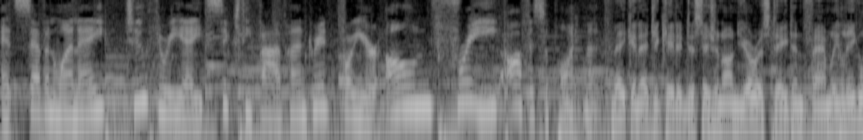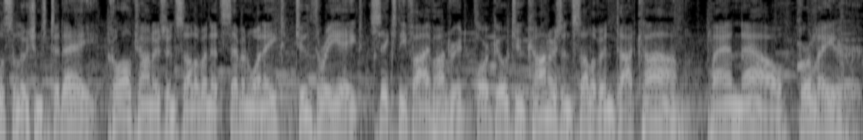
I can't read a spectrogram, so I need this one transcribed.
at 718-238-6500 for your own free office appointment. Make an educated decision on your estate and family legal solutions today. Call Connors and Sullivan at 718-238-6500 or go to connorsandsullivan.com. Plan now for later.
